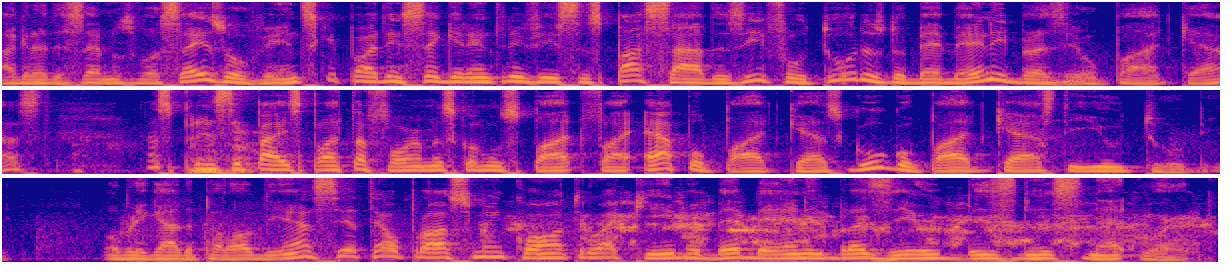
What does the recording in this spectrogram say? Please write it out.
Agradecemos vocês, ouvintes, que podem seguir entrevistas passadas e futuras do BBN Brasil Podcast nas principais plataformas como Spotify, Apple Podcast, Google Podcast e YouTube. Obrigado pela audiência e até o próximo encontro aqui no BBN Brasil Business Network.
